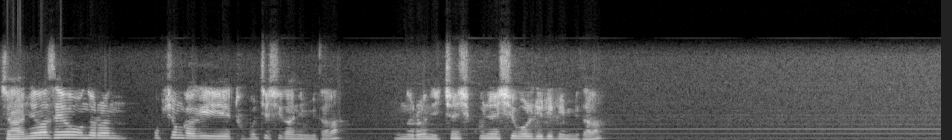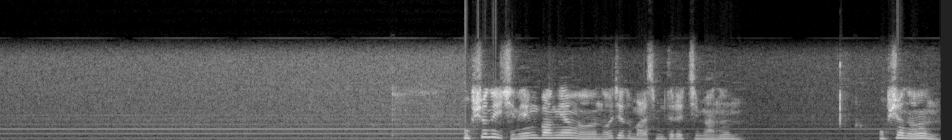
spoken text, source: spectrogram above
자, 안녕하세요. 오늘은 옵션 가격의 두 번째 시간입니다. 오늘은 2019년 10월 1일입니다. 옵션의 진행 방향은 어제도 말씀드렸지만은 옵션은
